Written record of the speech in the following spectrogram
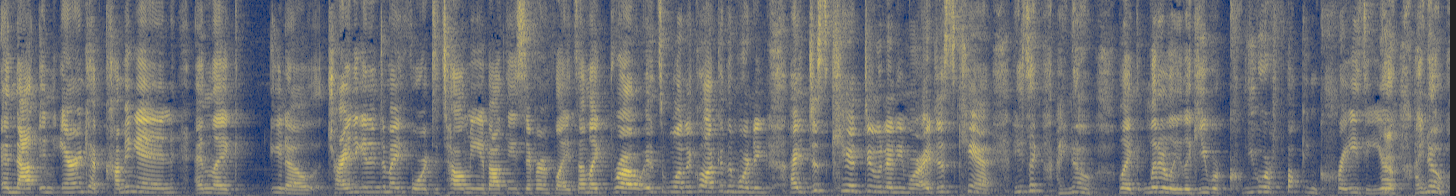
and that and aaron kept coming in and like you know, trying to get into my fort to tell me about these different flights. I'm like, bro, it's one o'clock in the morning. I just can't do it anymore. I just can't. He's like, I know, like literally, like you were, you were fucking crazy. You're Yeah. like, I know,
